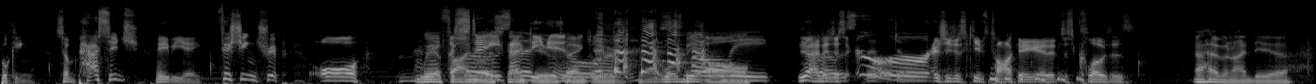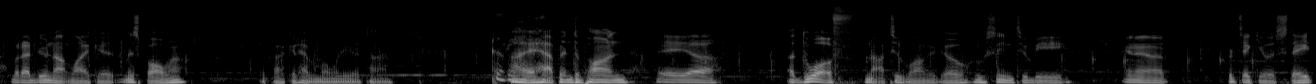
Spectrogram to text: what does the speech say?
booking some passage, maybe a fishing trip, or We're I fine. stay Liz. Thank you. inn. Thank you. That will be all. Yeah, and it just close the door. and she just keeps talking and it just closes. I have an idea, but I do not like it. Miss Balra. if I could have a moment of your time. I happened upon a uh, a dwarf not too long ago who seemed to be in a particular state,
